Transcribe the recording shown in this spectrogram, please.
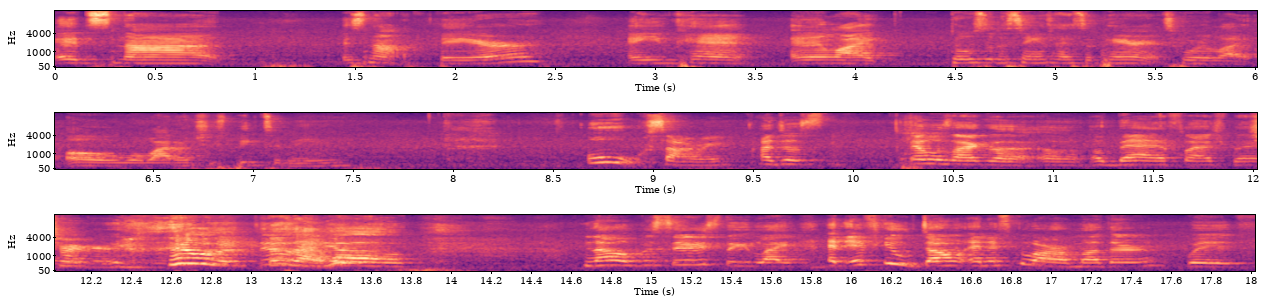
it's not it's not fair, and you can't. And then like those are the same types of parents who are like, oh well, why don't you speak to me? Oh, sorry. I just, it was like a, a, a bad flashback. Trigger. it was, a, it was like, like, yo. No, but seriously, like, and if you don't, and if you are a mother with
